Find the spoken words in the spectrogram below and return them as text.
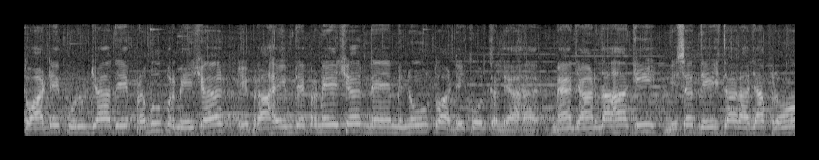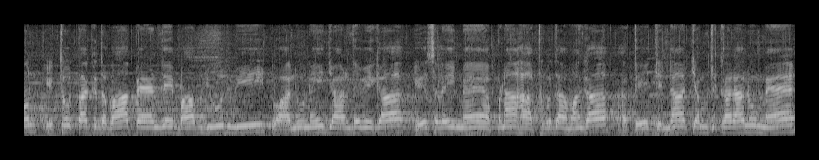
ਤੁਹਾਡੇ ਪੂਰਵਜਾਂ ਦੇ ਪ੍ਰਭੂ ਪਰਮੇਸ਼ਰ, ਇਬਰਾਹਿਮ ਦੇ ਪਰਮੇਸ਼ਰ ਨੇ ਮੈਨੂੰ ਤੁਹਾਡੇ ਕੋਲ ਕੱਲਿਆ ਹੈ। ਮੈਂ ਜਾਣਦਾ ਹਾਂ ਕਿ ਮਿਸਰ ਦੇਸ਼ ਦਾ ਰਾਜਾ ਫਰੋਨ ਇੱਥੋਂ ਤੱਕ ਦਬਾਅ ਪੈਣ ਦੇ ਬਾਵਜੂਦ ਵੀ ਤੁਹਾਨੂੰ ਨਹੀਂ ਜਾਣ ਦੇਵੇਗਾ। ਇਸ ਲਈ ਮੈਂ ਆਪਣਾ ਹੱਥ ਵਧਾਵਾਂਗਾ ਅਤੇ ਜਿੰਨਾ ਚਮਤਕਾਰਾਂ ਨੂੰ ਮੈਂ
